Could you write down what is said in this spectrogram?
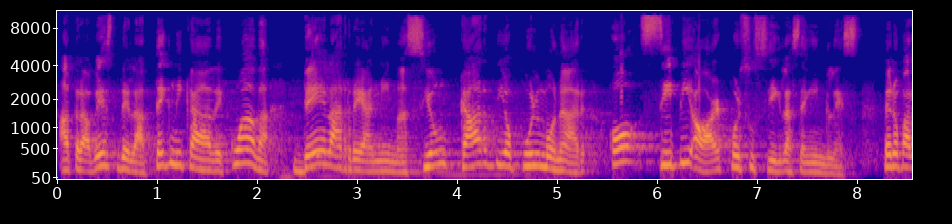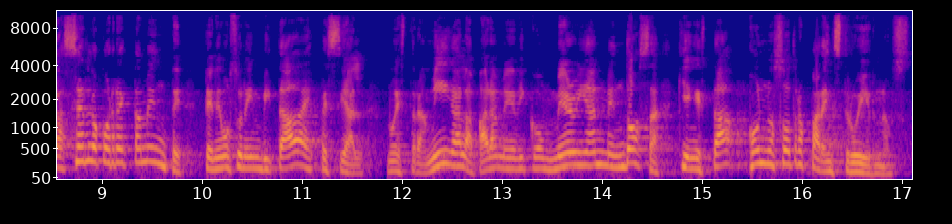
a través de la técnica adecuada de la reanimación cardiopulmonar o CPR por sus siglas en inglés. Pero para hacerlo correctamente, tenemos una invitada especial, nuestra amiga, la paramédico Marianne Mendoza, quien está con nosotros para instruirnos.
